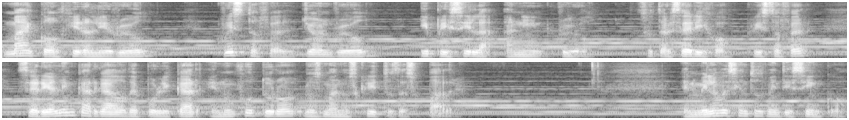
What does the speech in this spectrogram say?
Michael Hirley Rule, Christopher John Rule y Priscilla Annie Rule. Su tercer hijo, Christopher, sería el encargado de publicar en un futuro los manuscritos de su padre. En 1925,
